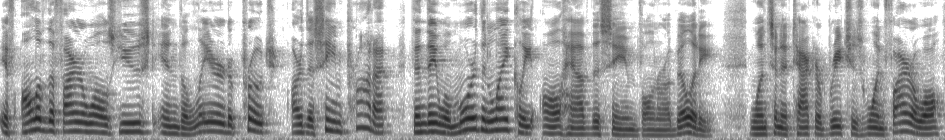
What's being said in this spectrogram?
If all of the firewalls used in the layered approach are the same product, then they will more than likely all have the same vulnerability. Once an attacker breaches one firewall,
